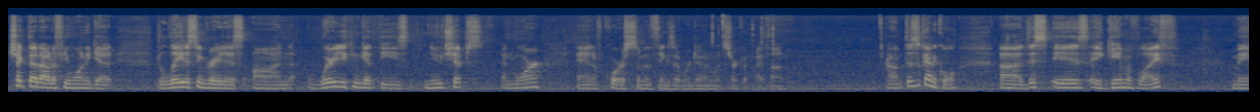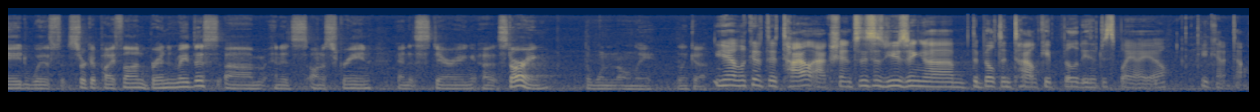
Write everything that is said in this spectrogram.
check that out if you want to get the latest and greatest on where you can get these new chips and more, and of course, some of the things that we're doing with CircuitPython. Um, this is kind of cool. Uh, this is a game of life made with CircuitPython. Brandon made this, um, and it's on a screen and it's staring, uh, starring the one and only Blinka. Yeah, look at the tile actions. This is using um, the built-in tile capabilities of Display I/O. You can't tell.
